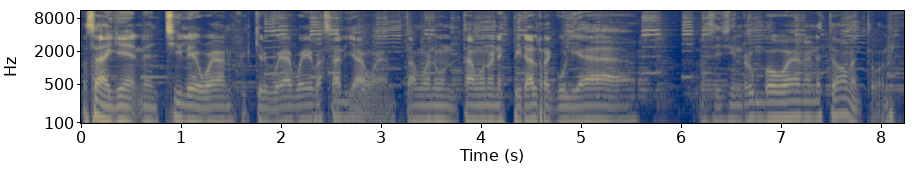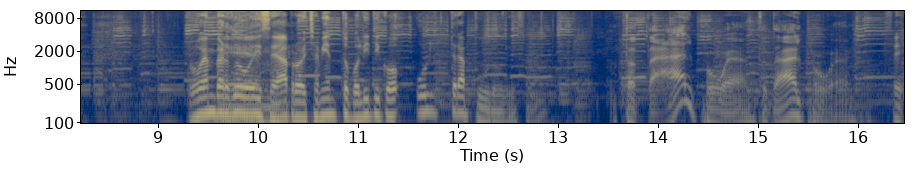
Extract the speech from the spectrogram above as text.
O sea, aquí en, en Chile, weón, cualquier weá puede pasar ya, weón. Estamos en, un, estamos en una espiral reculeada, así sin rumbo, weón, en este momento, weón. Rubén Verdugo Em. dice, aprovechamiento político ultra puro, dice. Total, pues, weón, total, pues, weón. Sí.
